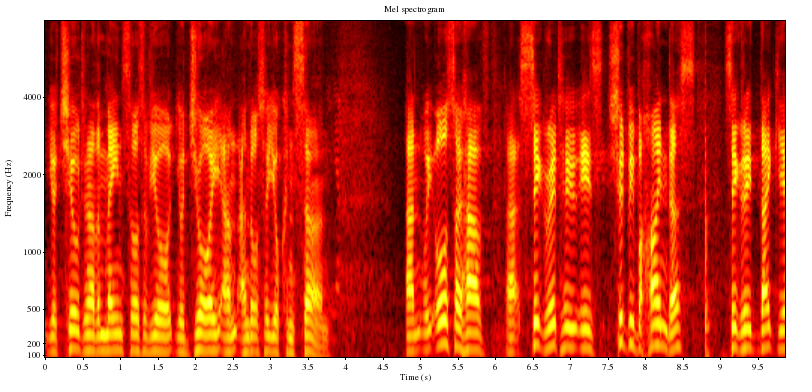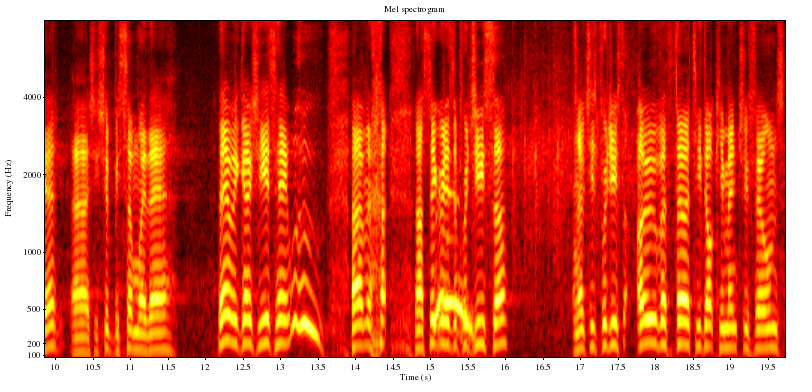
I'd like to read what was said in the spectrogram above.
your children are the main source of your, your joy and, and also your concern. Yep. And we also have uh, Sigrid, who is, should be behind us. Sigrid Dyekjaer, uh, she should be somewhere there. There we go, she is here. Woohoo! Um, now, Sigrid Woo! is a producer. She's produced over 30 documentary films.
